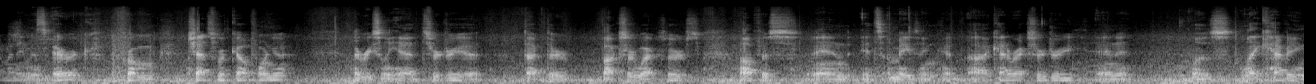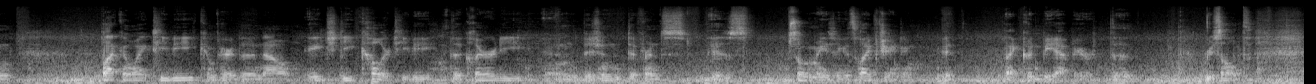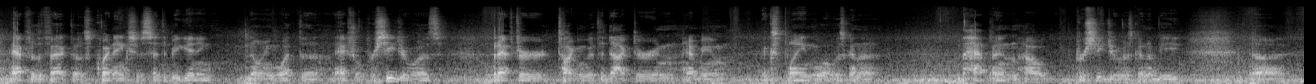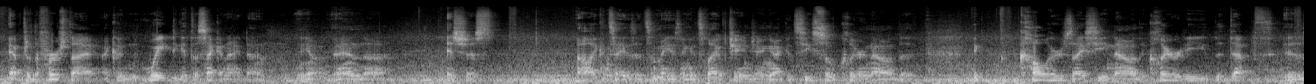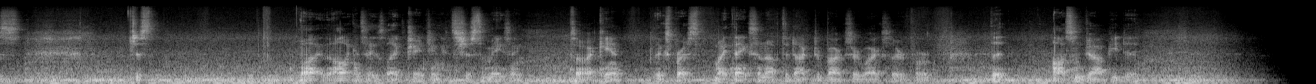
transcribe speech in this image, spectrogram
Hi, my name is Eric from Chatsworth, California. I recently had surgery at Dr. Boxer Wachler's office, and it's amazing. Had uh, cataract surgery, and it was like having black and white TV compared to now HD color TV. The clarity and vision difference is so amazing. It's life changing. It, I couldn't be happier. The result after the fact, I was quite anxious at the beginning, knowing what the actual procedure was. But after talking with the doctor and having him explain what was going to happen, how procedure was going to be, uh, after the first eye, I couldn't wait to get the second eye done. You know, and uh, it's just all I can say is it's amazing. It's life changing. I can see so clear now. The, the colors I see now, the clarity, the depth is just well, all I can say is life changing. It's just amazing. So I can't express my thanks enough to Dr. Boxer Wachler for the awesome job he did.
